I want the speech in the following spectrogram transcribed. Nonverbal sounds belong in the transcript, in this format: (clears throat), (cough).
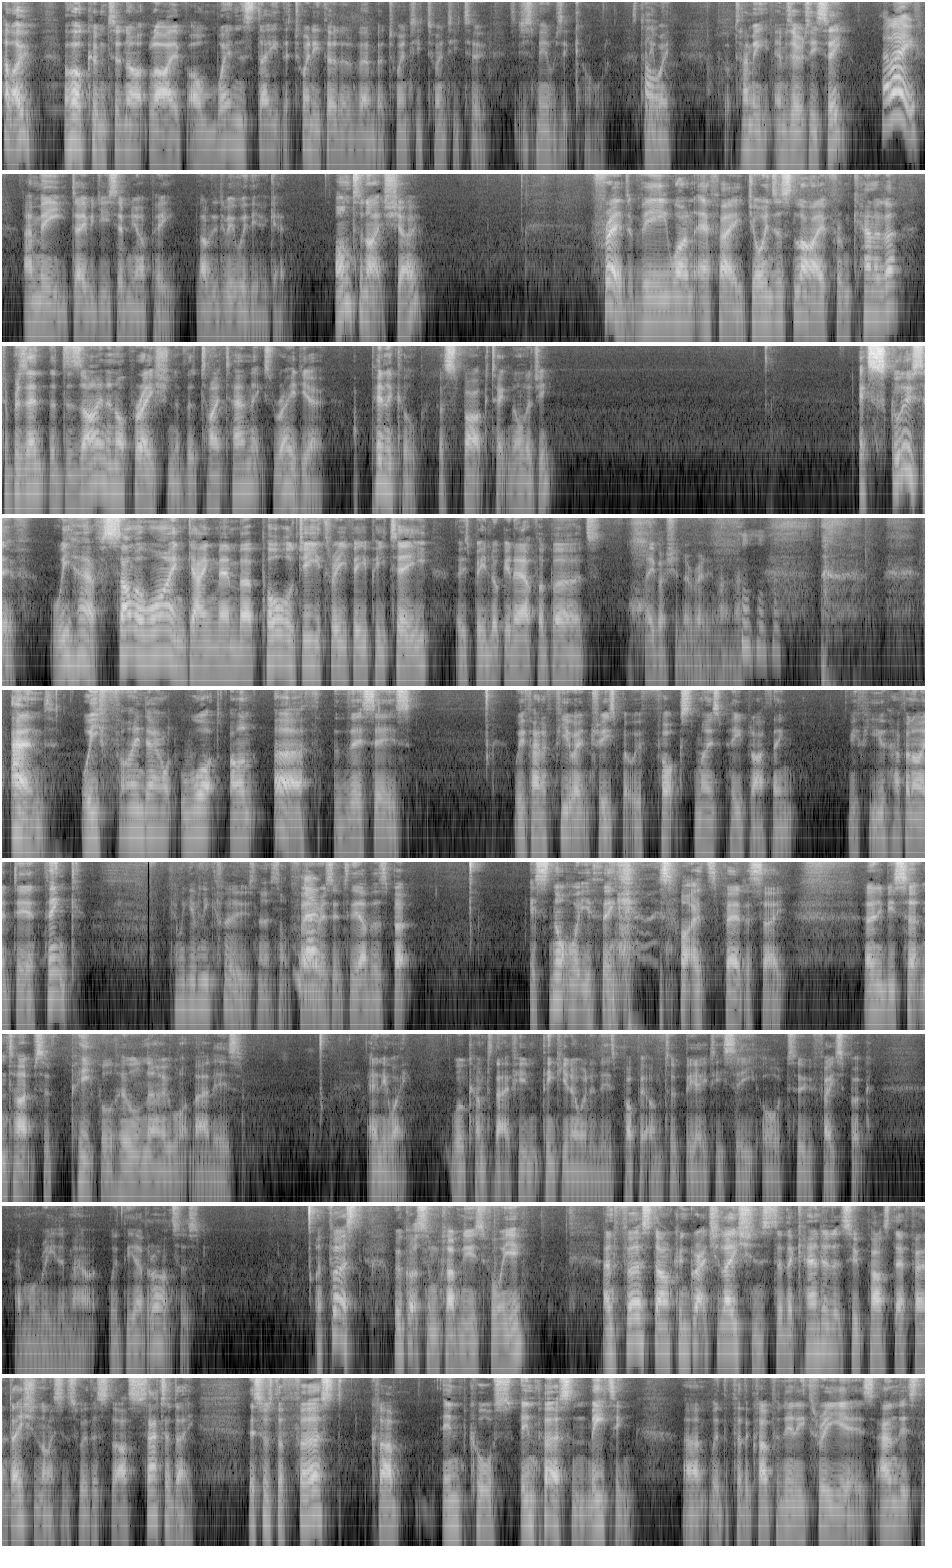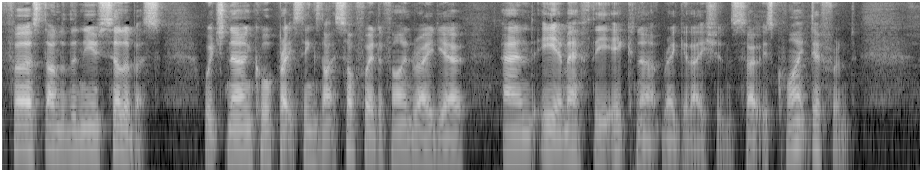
Hello, and welcome to NARC Live on Wednesday, the 23rd of November 2022. Is it just me or is it cold? It's cold. Anyway, got Tammy M0TC Hello. and me, David G7URP. Lovely to be with you again. On tonight's show, Fred VE1FA joins us live from Canada to present the design and operation of the Titanic's radio, a pinnacle of spark technology. Exclusive, we have Summer Wine Gang member Paul G3VPT, who's been looking out for birds. Maybe I shouldn't have read it like that. (laughs) and we find out what on earth this is. We've had a few entries, but we've foxed most people, I think. If you have an idea, think. Can we give any clues? No, it's not fair, No. is it, to the others? But it's not what you think, (laughs) is what it's fair to say. Only be certain types of people who'll know what that is. Anyway, we'll come to that. If you think you know what it is, pop it onto BATC or to Facebook and we'll read them out with the other answers. First, we've got some club news for you. And first, our congratulations to the candidates who passed their foundation license with us last Saturday. This was the first club in course in person meeting um, with for the club for nearly three years, and it's the first under the new syllabus, which now incorporates things like software defined radio and EMF, the ICNIRP regulations. So it's quite different.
